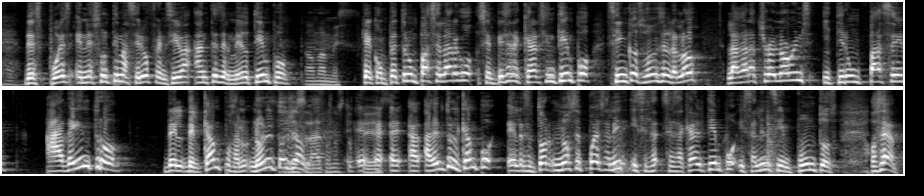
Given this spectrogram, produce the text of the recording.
Después, en esa última serie ofensiva, antes del medio tiempo, No mames. que completen un pase largo, se empiezan a quedar sin tiempo, cinco segundos en el reloj, la agarra Trevor Lawrence y tira un pase adentro del, del campo, o sea, no- en el touchdown. estupidez. Eh, eh, eh, adentro del campo, el receptor no se puede salir y se, se saca el tiempo y salen sin puntos. O sea,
